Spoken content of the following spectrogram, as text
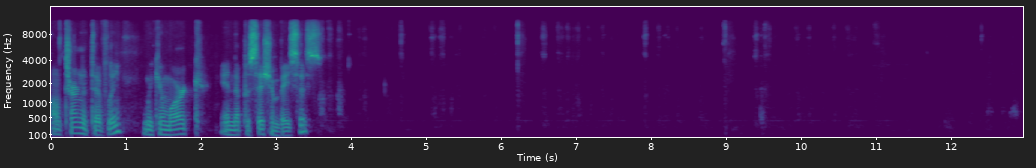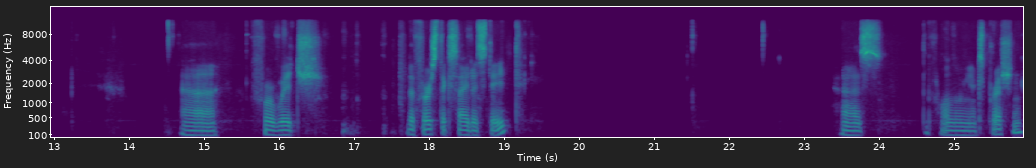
Alternatively, we can work in the position basis. Uh, for which the first excited state has the following expression.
